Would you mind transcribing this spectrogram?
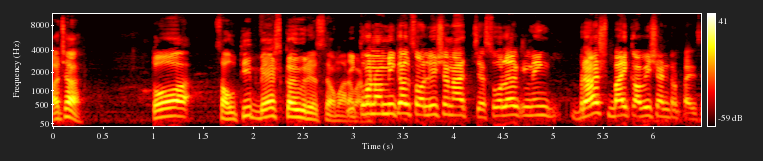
અચ્છા. તો સૌથી બેસ્ટ કયું રહેશે અમારા ઇકોનોમિકલ સોલ્યુશન આ જ છે. Solar cleaning brush by Kavish enterprise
